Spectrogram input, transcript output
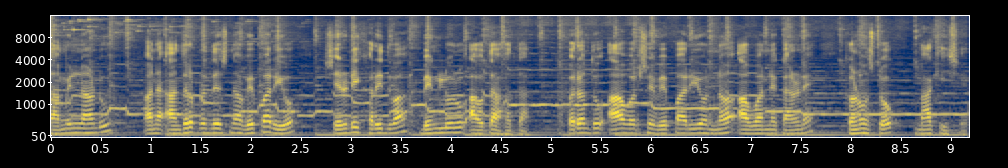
તામિલનાડુ અને આંધ્રપ્રદેશના વેપારીઓ શેરડી ખરીદવા બેંગલુરુ આવતા હતા. પરંતુ આ વર્ષે વેપારીઓ ન આવવાને કારણે ઘણો સ્ટોક બાકી છે.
